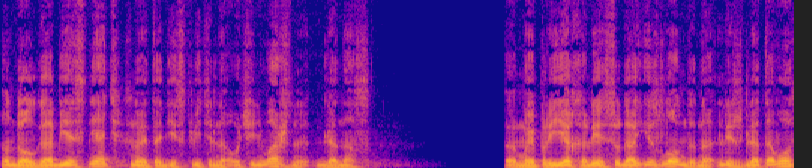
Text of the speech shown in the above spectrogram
«Долго объяснять, но это действительно очень важно для нас». «Мы приехали сюда из Лондона лишь для того,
